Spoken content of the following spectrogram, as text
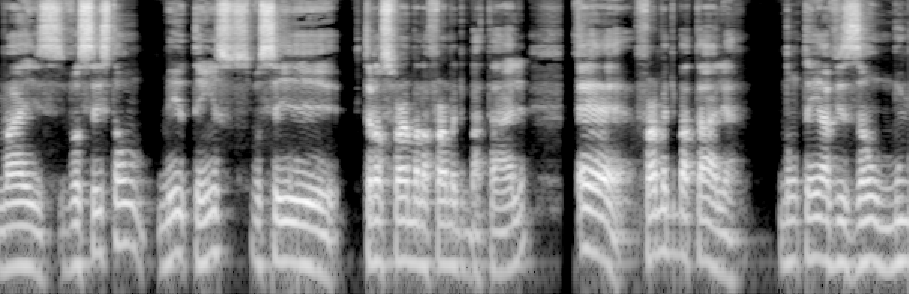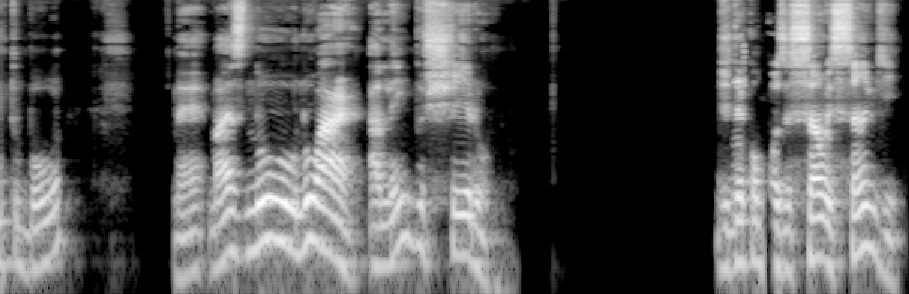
Mas vocês estão meio tensos, você transforma na forma de batalha. É, forma de batalha não tem a visão muito boa, né? Mas no, no ar, além do cheiro de decomposição e sangue,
